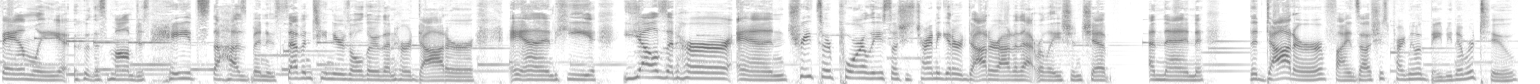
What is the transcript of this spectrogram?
family who this mom just hates. The husband who's 17 years older than her daughter and he yells at her and treats her poorly. So she's trying to get her daughter out of that relationship. And then the daughter finds out she's pregnant with baby number 2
